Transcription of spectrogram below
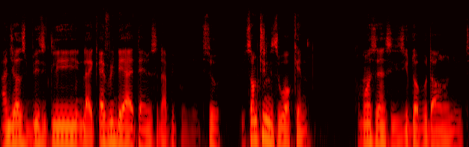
and just basically like everyday items that people need. So if something is working, common sense is you double down on it.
